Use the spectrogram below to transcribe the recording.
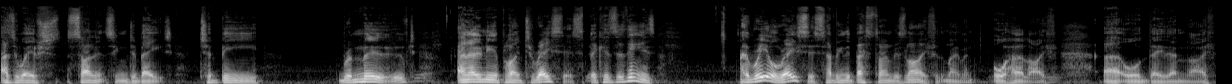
as a way of sh- silencing debate to be removed and only applied to racists. Because the thing is, a real racist having the best time of his life at the moment, or her life, uh, or they them life,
